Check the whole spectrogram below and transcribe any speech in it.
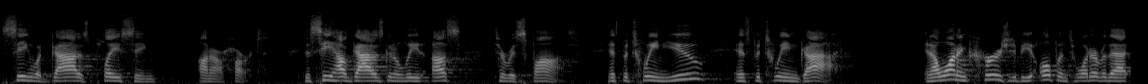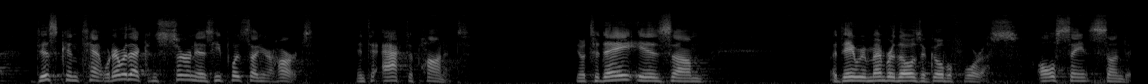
seeing what God is placing on our heart, to see how God is going to lead us to respond. And it's between you and it's between God. And I want to encourage you to be open to whatever that discontent, whatever that concern is He puts on your heart, and to act upon it. You know, today is um, a day we remember those that go before us, All Saints Sunday.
